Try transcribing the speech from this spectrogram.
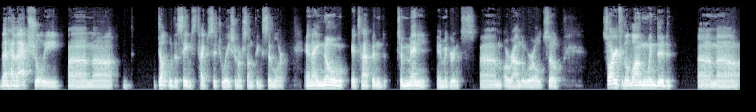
that have actually um, uh, dealt with the same type of situation or something similar. And I know it's happened to many immigrants um, around the world. So sorry for the long-winded um, uh,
